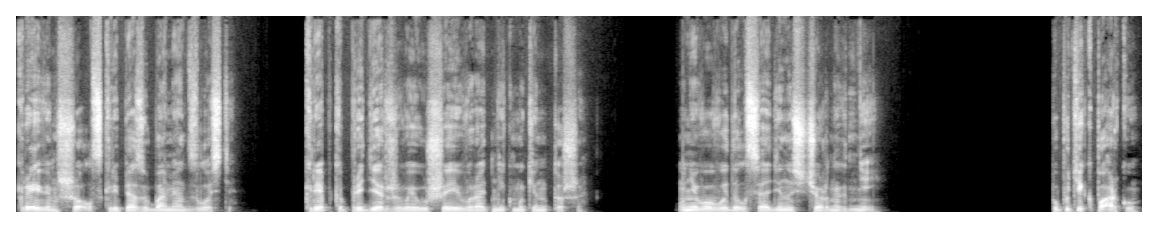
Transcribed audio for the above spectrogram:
Крейвен шел, скрипя зубами от злости крепко придерживая у шеи воротник Макинтоша. У него выдался один из черных дней. По пути к парку,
